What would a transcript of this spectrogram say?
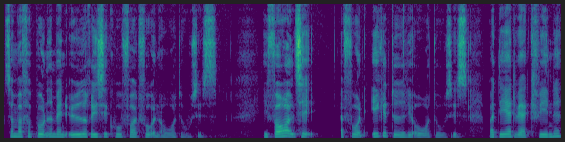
som var forbundet med en øget risiko for at få en overdosis. I forhold til at få en ikke-dødelig overdosis, var det at være kvinde,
